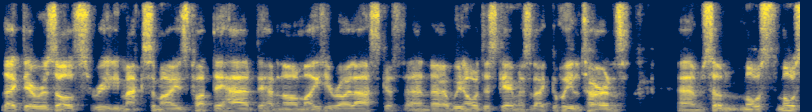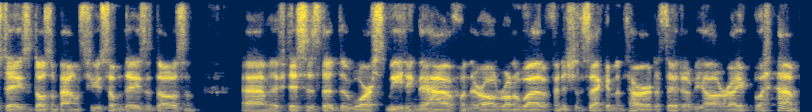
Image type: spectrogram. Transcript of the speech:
like their results really maximised what they had. They had an almighty Royal Ascot, and uh, we know what this game is like. The wheel turns. Um, some most most days it doesn't bounce for you. Some days it does, and Um, if this is the, the worst meeting they have when they're all running well and finishing second and third, I say they'll be all right. But um,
